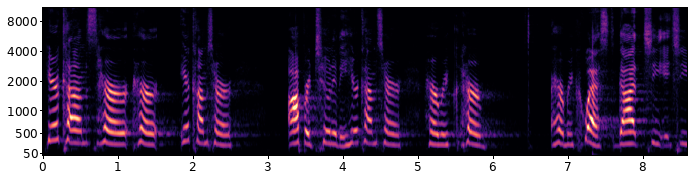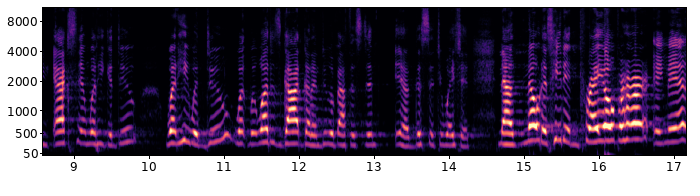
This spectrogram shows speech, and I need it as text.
here comes her, her, here comes her opportunity. Here comes her, her, her, her request. God, she, she asked him what he could do, what he would do. What, what is God going to do about this, you uh, know, this situation? Now, notice he didn't pray over her. Amen.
